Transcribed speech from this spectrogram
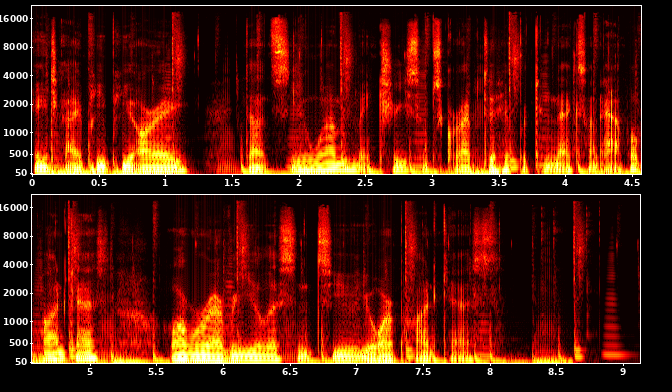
H I P P R A.com. Make sure you subscribe to Hippra Connects on Apple Podcasts or wherever you listen to your podcasts. Thank you.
